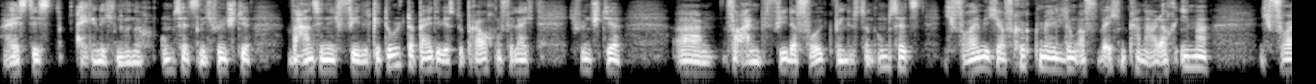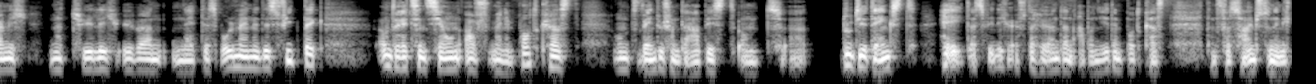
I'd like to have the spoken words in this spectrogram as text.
Rest ist eigentlich nur noch umsetzen. Ich wünsche dir wahnsinnig viel Geduld dabei, die wirst du brauchen vielleicht. Ich wünsche dir ähm, vor allem viel Erfolg, wenn du es dann umsetzt. Ich freue mich auf Rückmeldung, auf welchem Kanal auch immer. Ich freue mich natürlich über nettes, wohlmeinendes Feedback und Rezension auf meinem Podcast. Und wenn du schon da bist und äh, du dir denkst, hey, das will ich öfter hören, dann abonniere den Podcast, dann versäumst du nämlich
